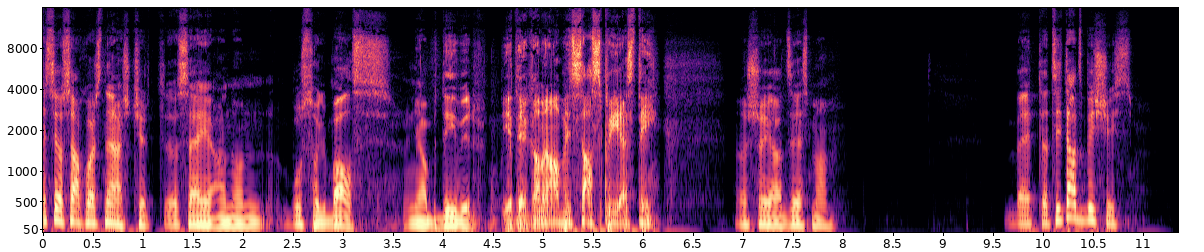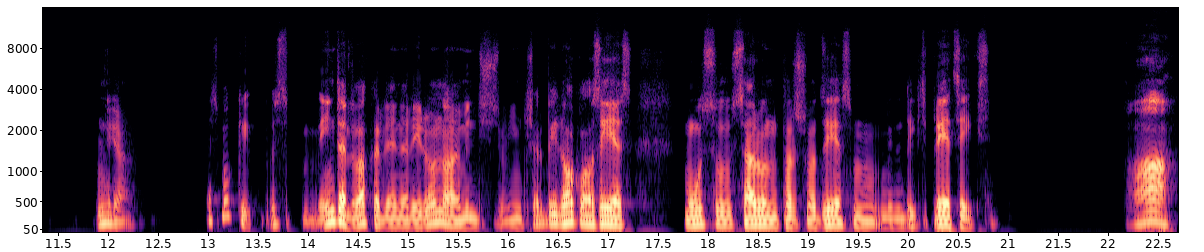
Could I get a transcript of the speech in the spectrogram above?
Es jau sāku neatšķirt uh, sējānu un busuļu balsis. Viņi abi divi ir pietiekami abi saspiesti uh, šajā dziesmā. Bet uh, citāts bija šis. Jā. Es muki. Es internetu vakardien arī runāju. Viņš, viņš arī bija noklausījies mūsu sarunu par šo dziesmu. Viņš bija tik priecīgs. Ah,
